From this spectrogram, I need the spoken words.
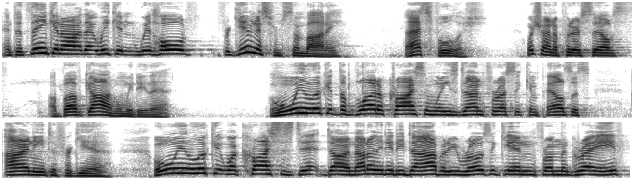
And to think in our, that we can withhold forgiveness from somebody, that's foolish. We're trying to put ourselves above God when we do that. When we look at the blood of Christ and what he's done for us, it compels us I need to forgive. When we look at what Christ has done, not only did he die, but he rose again from the grave.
